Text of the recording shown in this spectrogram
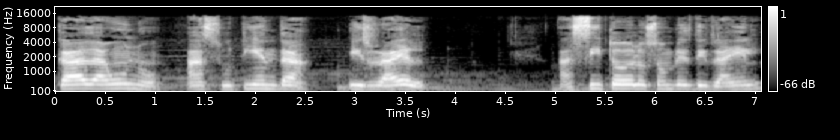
Cada uno a su tienda Israel. Así todos los hombres de Israel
